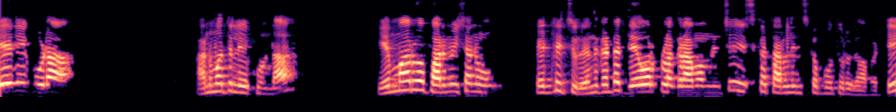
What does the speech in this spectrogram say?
ఏది కూడా అనుమతి లేకుండా ఎంఆర్ఓ పర్మిషన్ ఎట్లిచ్చారు ఎందుకంటే దేవరపుల గ్రామం నుంచి ఇసుక తరలించకపోతురు కాబట్టి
